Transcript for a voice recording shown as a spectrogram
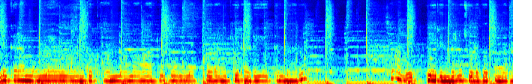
అండ్ ఇక్కడ మమ్మీ ఉన్న ఇంకొక అమ్మమ్మ వాళ్ళు బోనం ఎత్తుకోవడానికి రెడీ అవుతున్నారు. సో అది మీరు ఇందులో చూడబోతున్నారు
